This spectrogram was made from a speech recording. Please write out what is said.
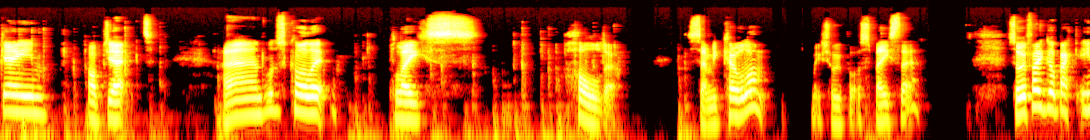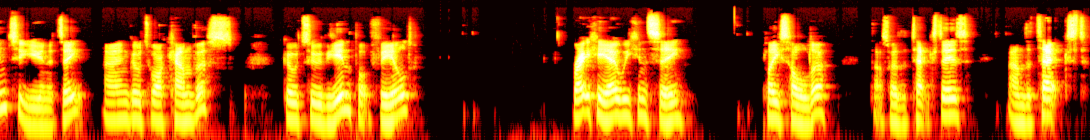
game object and we'll just call it place holder semicolon make sure we put a space there. So if I go back into Unity and go to our canvas, go to the input field, right here we can see placeholder, that's where the text is, and the text,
